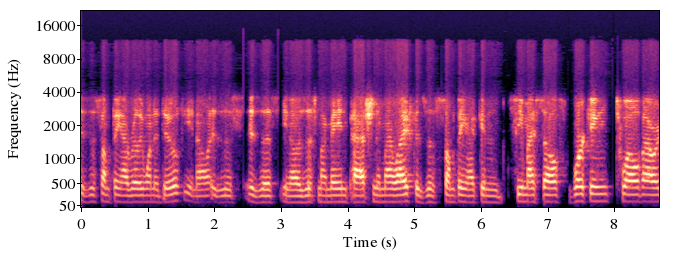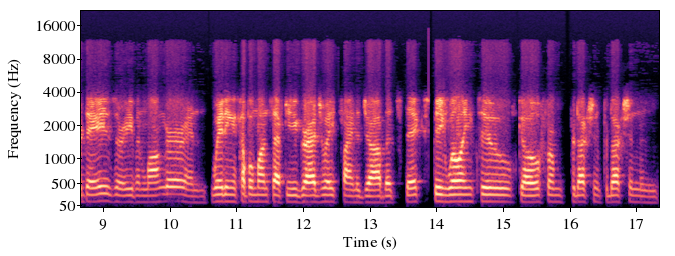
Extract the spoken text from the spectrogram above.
is this something I really want to do? You know, is this is this you know is this my main passion in my life? Is this something I can see myself working 12 hour days or even longer and waiting a couple months after you graduate find a job that sticks being willing to go from production to production and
